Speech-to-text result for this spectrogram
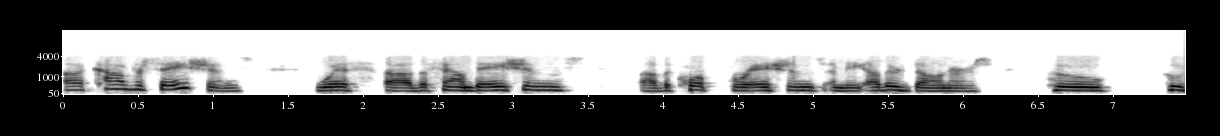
uh, conversations with uh, the foundations, uh, the corporations, and the other donors who who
